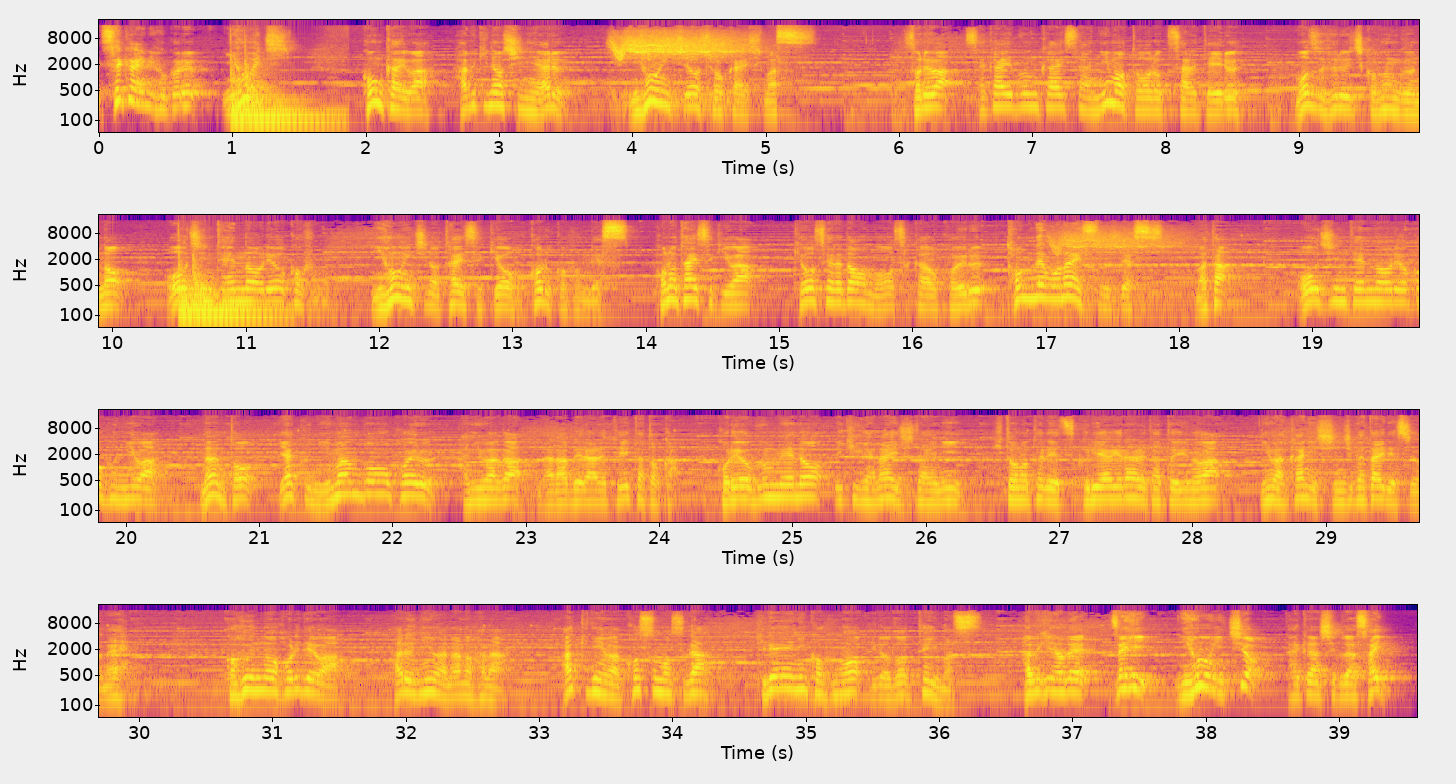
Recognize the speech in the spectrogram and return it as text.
世界に誇る日本一。今回は羽曳野市にある日本一を紹介します。それは世界文化遺産にも登録されているモズ古市古墳群の王神天皇陵古墳。日本一の体積を誇る古墳です。この体積は京セラドーム大阪を超えるとんでもない数字です。また王神天皇陵古墳にはなんと約2万本を超える埴輪が並べられていたとか。これを文明の息がない時代に人の手で作り上げられたというのはにわかに信じがたいですよね。古墳の堀では春には菜の花秋にはコスモスがきれいに古墳を彩っています。羽曳野でぜひ日本一を体感してください。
